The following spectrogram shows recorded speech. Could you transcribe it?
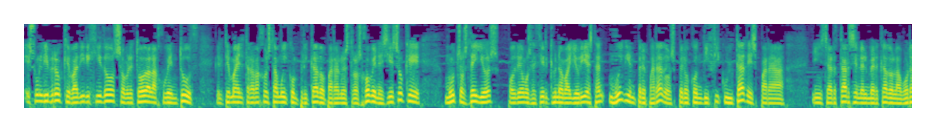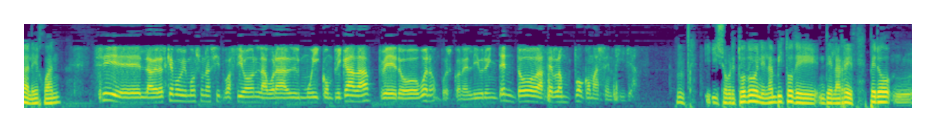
Es un libro que va dirigido sobre todo a la juventud. El tema del trabajo está muy complicado para nuestros jóvenes y eso que muchos de ellos, podríamos decir que una mayoría, están muy bien preparados, pero con dificultades para insertarse en el mercado laboral, ¿eh, Juan? Sí, eh, la verdad es que vivimos una situación laboral muy complicada, pero bueno, pues con el libro intento hacerla un poco más sencilla. Mm, y sobre todo en el ámbito de, la red. Pero mm,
